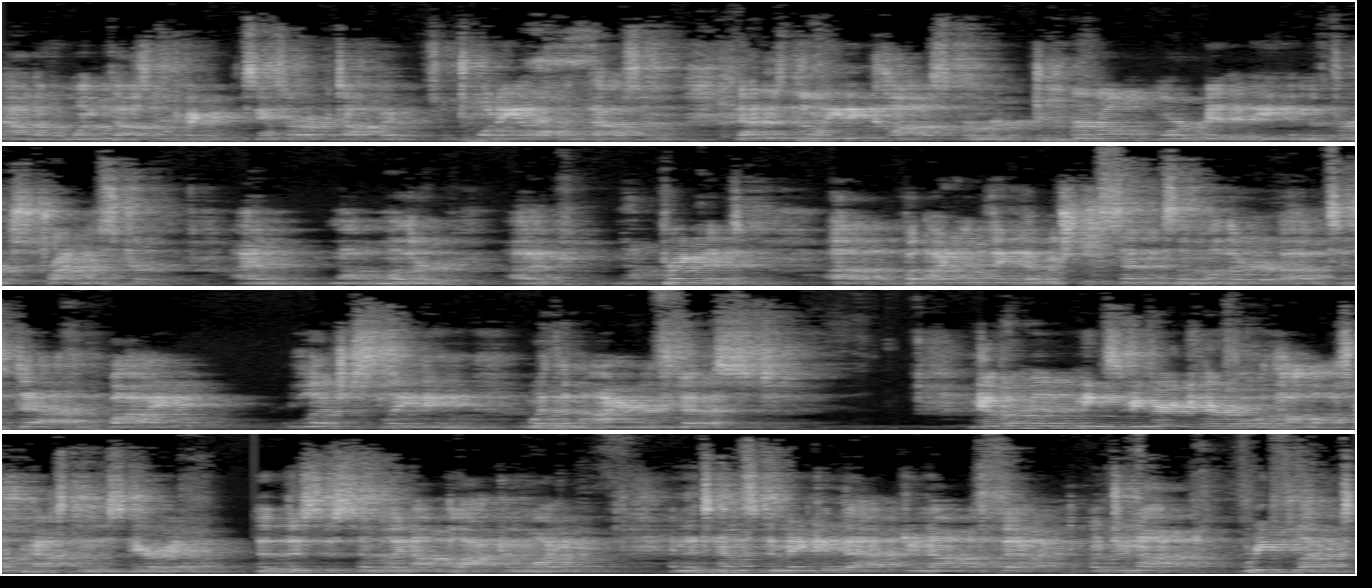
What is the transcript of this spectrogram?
out of 1,000 pregnancies are ectopic, so 20 out of 1,000. That is the leading cause for maternal morbidity in the first trimester. I am not a mother, I'm not pregnant, uh, but I don't think that we should sentence a mother uh, to death by legislating with an iron fist. Government needs to be very careful with how laws are passed in this area, that this is simply not black and white, and attempts to make it that do not affect or do not reflect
